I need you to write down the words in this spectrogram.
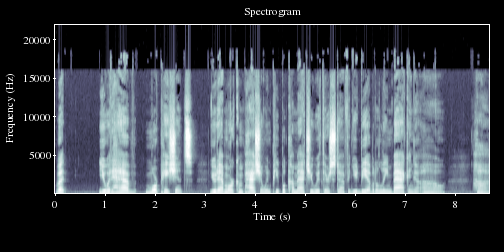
but you would have more patience you'd have more compassion when people come at you with their stuff and you'd be able to lean back and go, oh, huh,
